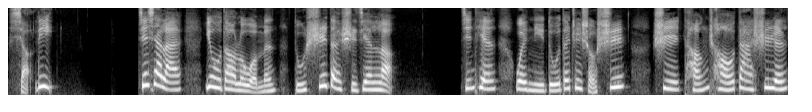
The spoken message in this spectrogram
小丽”。接下来又到了我们读诗的时间了。今天为你读的这首诗是唐朝大诗人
